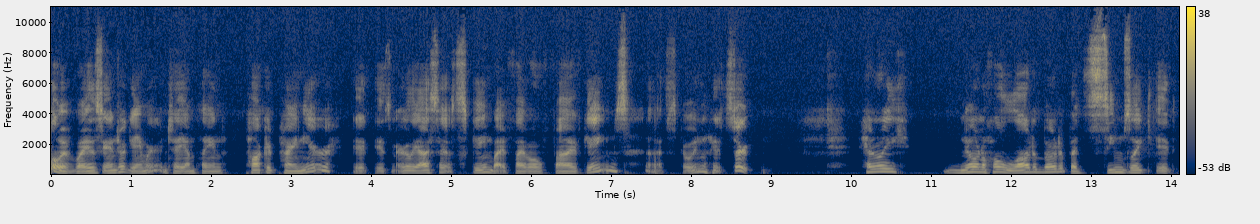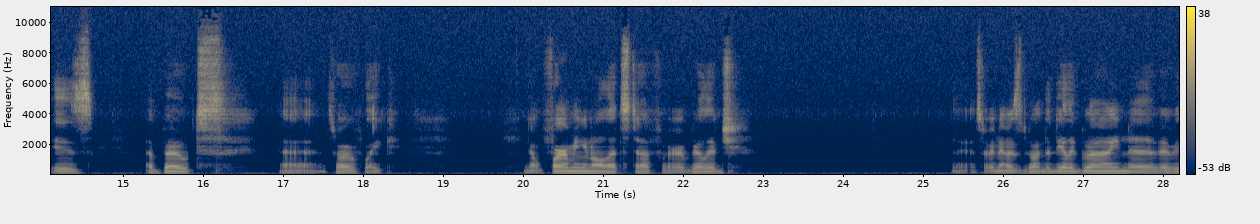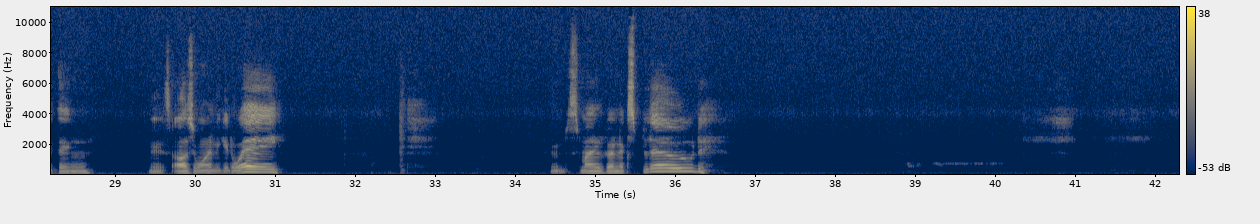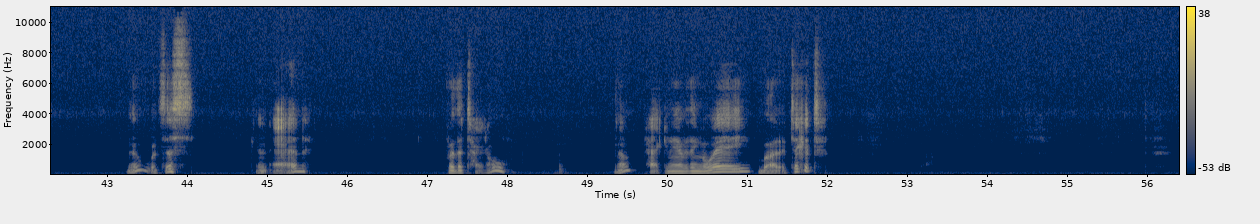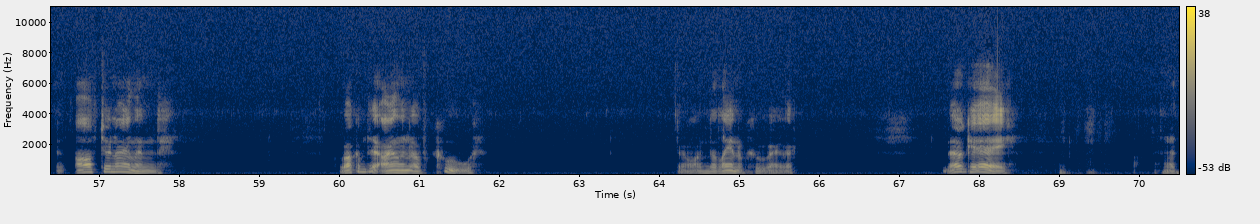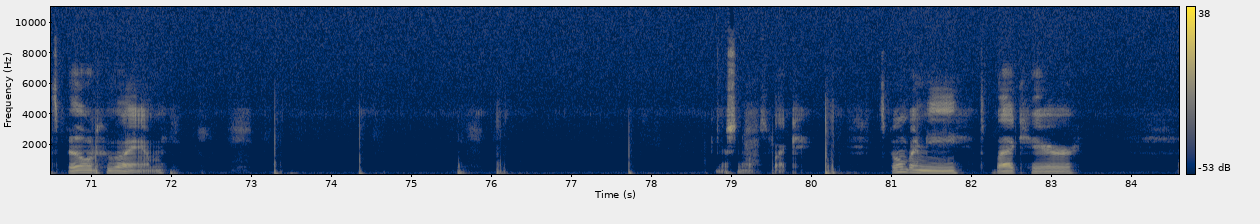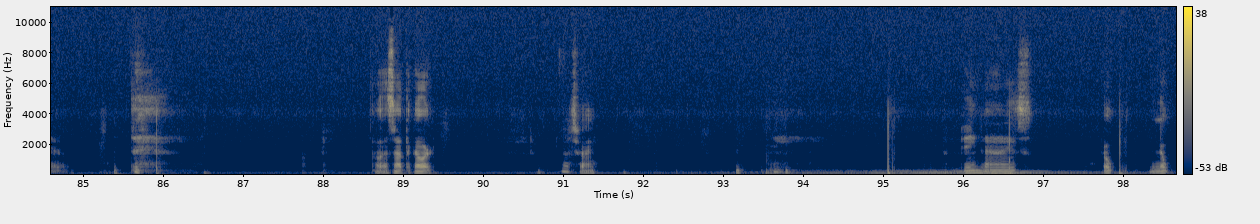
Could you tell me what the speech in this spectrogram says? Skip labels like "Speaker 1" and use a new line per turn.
Hello everybody, this is Android Gamer, and today I'm playing Pocket Pioneer. It is an early access game by 505 Games. Let's go in and hit start. Haven't really known a whole lot about it, but it seems like it is about uh, sort of like, you know, farming and all that stuff, or a village. Uh, so right now is going the daily grind of everything it's also wanting to get away. His mine's gonna explode. No, what's this? An ad? For the title? No, packing everything away, bought a ticket. And off to an island. Welcome to the island of Ku. Or in the land of Ku, rather. Okay. Let's build who I am. No, it's black. It's going by me. It's black hair. Oh, that's not the color. That's fine. Be nice. Oh, nope.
